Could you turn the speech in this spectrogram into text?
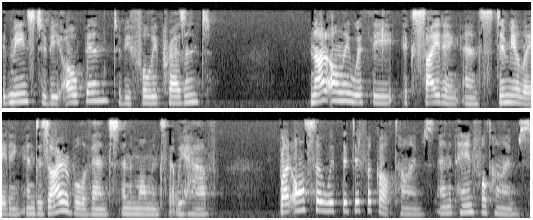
It means to be open, to be fully present, not only with the exciting and stimulating and desirable events and the moments that we have, but also with the difficult times and the painful times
